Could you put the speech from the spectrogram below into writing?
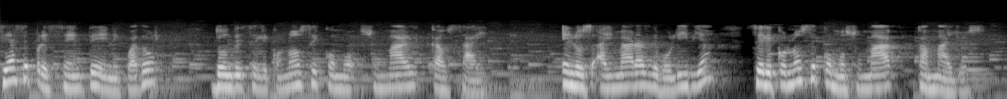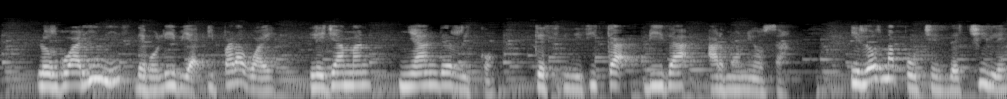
se hace presente en Ecuador, donde se le conoce como Sumal Causay. En los Aymaras de Bolivia se le conoce como Sumac Camayos. Los guarinis de Bolivia y Paraguay le llaman ñan de rico, que significa vida armoniosa. Y los mapuches de Chile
